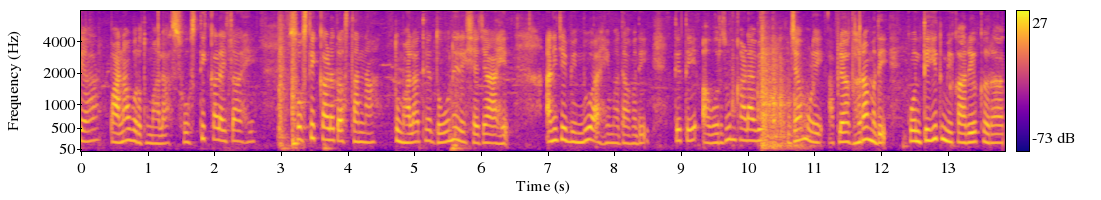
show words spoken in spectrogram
त्या पानावर तुम्हाला स्वस्तिक काढायचं आहे. स्वस्तिक काढत असताना तुम्हाला त्या दोन रेषा ज्या आहेत आणि जे बिंदू आहे मधामध्ये ते ते आवर्जून काढावे ज्यामुळे आपल्या घरामध्ये कोणतेही तुम्ही कार्य करा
